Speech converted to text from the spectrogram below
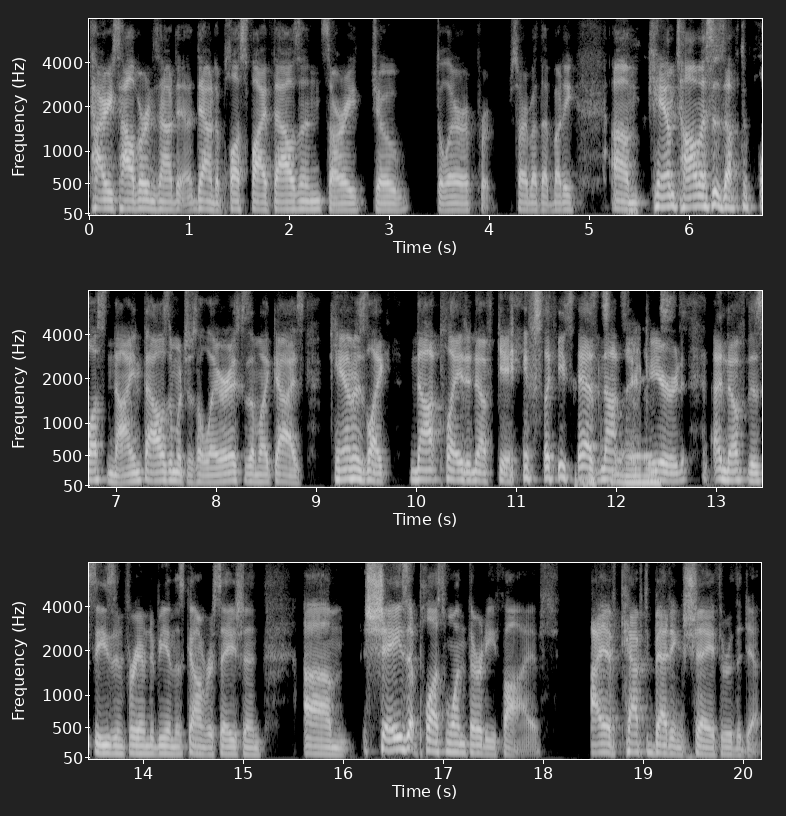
Tyrese Halliburton's now down to plus five thousand. Sorry, Joe Dellera. pr- Sorry about that, buddy. Um, Cam Thomas is up to plus nine thousand, which is hilarious because I'm like, guys, Cam has like not played enough games. like he has That's not hilarious. appeared enough this season for him to be in this conversation. Um, Shai's at plus one thirty five. I have kept betting Shai through the dip.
